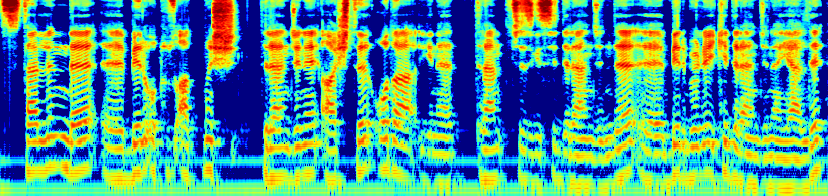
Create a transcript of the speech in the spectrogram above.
Sterlin de e, 1.30-60 direncini aştı. O da yine trend çizgisi direncinde e, 1 bölü 2 direncine geldi.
